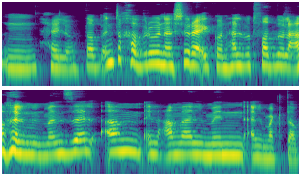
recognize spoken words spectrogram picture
امم حلو. طب أنتم خبرونا شو رأيكم؟ هل بتفضلوا العمل من المنزل أم العمل من المكتب؟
